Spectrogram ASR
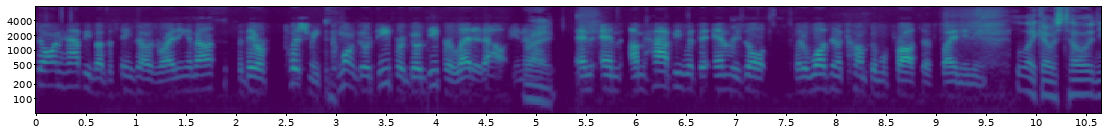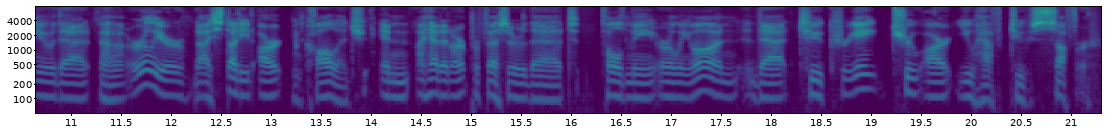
so unhappy about the things I was writing about. But they were pushing me. Come on, go deeper, go deeper, let it out. You know. Right. And and I'm happy with the end result. But it wasn't a comfortable process by any means. like I was telling you that uh, earlier, I studied art in college, and I had an art professor that told me early on that to create true art, you have to suffer.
